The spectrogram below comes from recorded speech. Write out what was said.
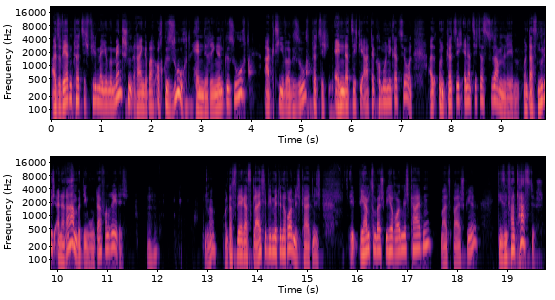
Also werden plötzlich viel mehr junge Menschen reingebracht, auch gesucht, händeringend gesucht, aktiver gesucht, plötzlich ändert sich die Art der Kommunikation. Also, und plötzlich ändert sich das Zusammenleben. Und das nur durch eine Rahmenbedingung, davon rede ich. Mhm. Ne? Und das wäre das Gleiche wie mit den Räumlichkeiten. Ich, wir haben zum Beispiel hier Räumlichkeiten, mal als Beispiel, die sind fantastisch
